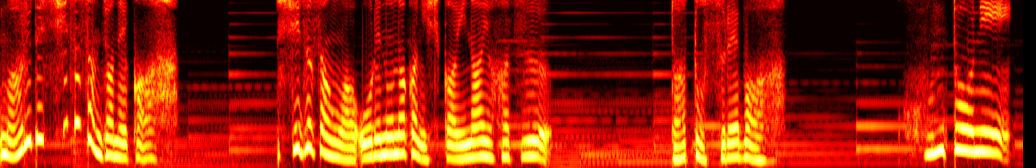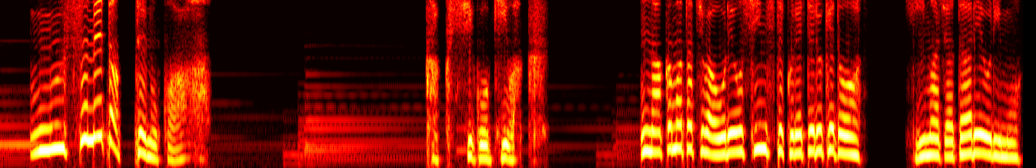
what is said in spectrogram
まるでシズさんじゃねえか。シズさんは俺の中にしかいないはず。だとすれば、本当に、娘だってのか？隠し子疑惑。仲間たちは俺を信じてくれてるけど、今じゃ誰よりも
